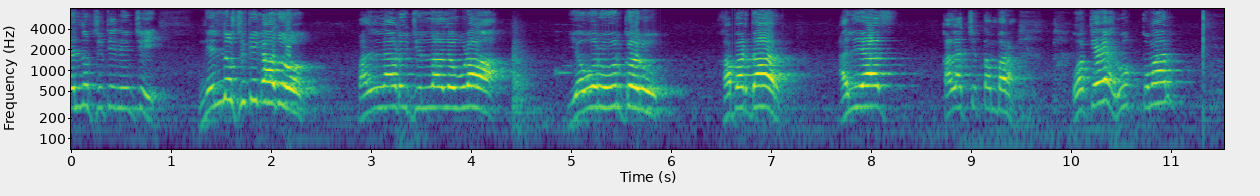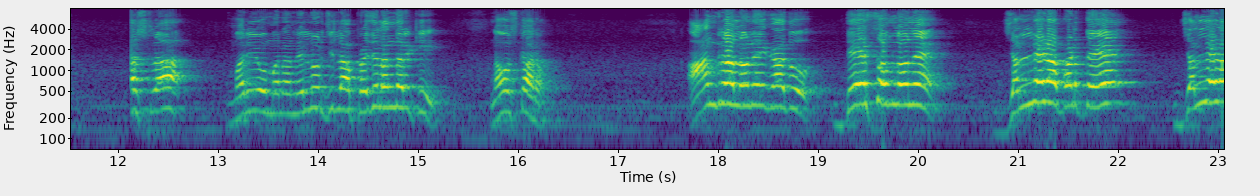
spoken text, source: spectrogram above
నెల్లూరు సిటీ నుంచి నెల్లూరు సిటీ కాదు పల్నాడు జిల్లాలో కూడా ఎవరు ఊరుకోరు. ఖబర్దార్ అలియాస్ కళ చిత్తంబరం ఓకే రూప్ కుమార్? రాష్ట్ర మరియు మన నెల్లూరు జిల్లా ప్రజలందరికీ నమస్కారం. ఆంధ్రాలోనే కాదు దేశంలోనే జల్లెడ పడితే జల్లెడ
